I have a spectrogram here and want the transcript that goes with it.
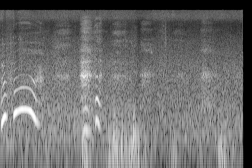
Woohoo!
